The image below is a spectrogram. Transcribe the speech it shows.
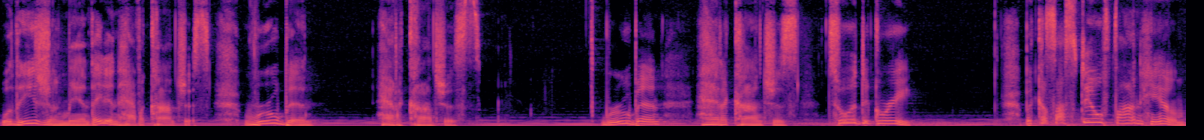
Well, these young men, they didn't have a conscience. Reuben had a conscience. Reuben had a conscience to a degree. Because I still find him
